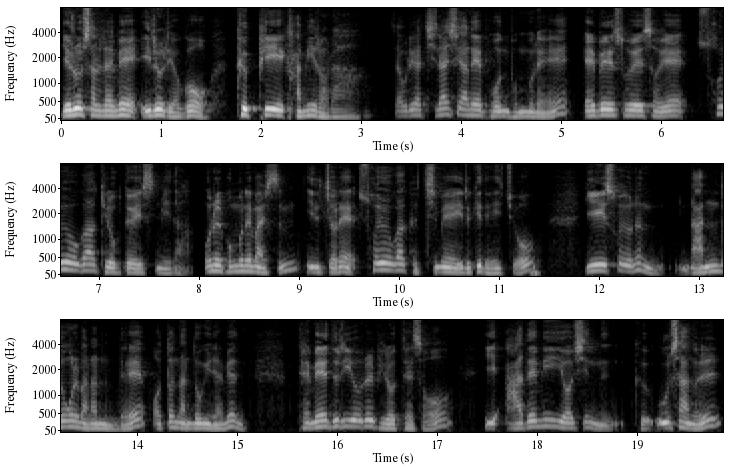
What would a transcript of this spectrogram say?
예루살렘에 이르려고 급히 가미러라. 자, 우리가 지난 시간에 본 본문에 에베소에서의 소요가 기록되어 있습니다. 오늘 본문의 말씀 1절에 소요가 그침에 이렇게 되어 있죠. 이 소요는 난동을 말하는데 어떤 난동이냐면 데메드리오를 비롯해서 이 아데미 여신 그 우상을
